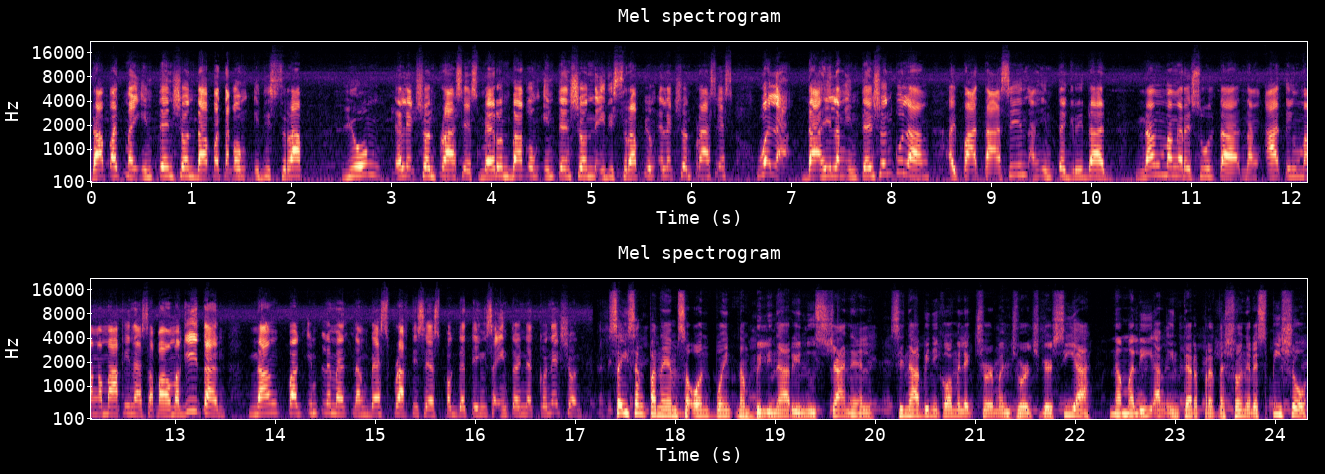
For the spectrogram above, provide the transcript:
dapat may intention, dapat akong i-disrupt yung election process. Meron ba akong intention na i-disrupt yung election process? Wala. Dahil ang intention ko lang ay patasin ang integridad ng mga resulta ng ating mga makina sa pamamagitan ng pag-implement ng best practices pagdating sa internet connection. Sa isang panayam sa On Point ng Billionaire News Channel, sinabi ni COMELEC Chairman George Garcia na mali ang interpretasyon ni Respicio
